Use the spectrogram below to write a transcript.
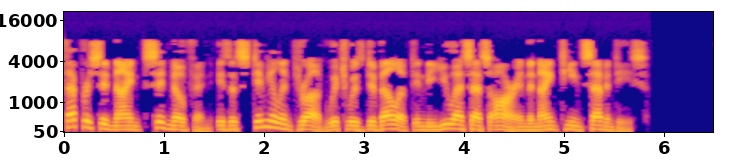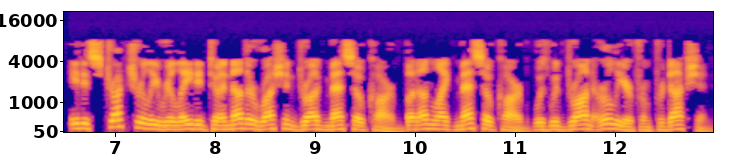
Feprosidnine is a stimulant drug which was developed in the USSR in the 1970s. It is structurally related to another Russian drug mesocarb but unlike mesocarb, was withdrawn earlier from production.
